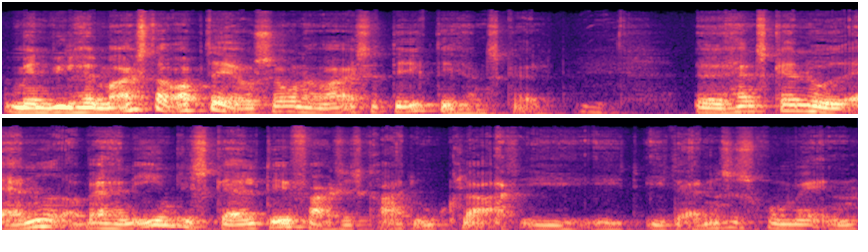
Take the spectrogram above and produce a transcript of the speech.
Men Wilhelm Meister opdager jo så undervejs, at det ikke er det, han skal. Øh, han skal noget andet, og hvad han egentlig skal, det er faktisk ret uklart i, i, i dannelsesromanen.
